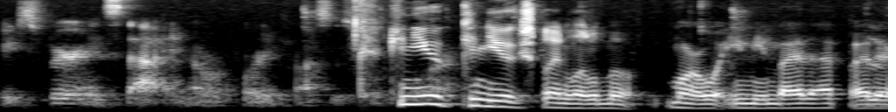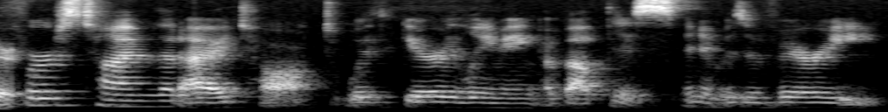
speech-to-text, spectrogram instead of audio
experienced that in a reporting process. Before. Can you can you explain a little bit more what you mean by that? By the there, first time that I talked with Gary Leaming about this, and it was a very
